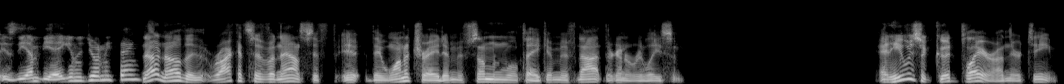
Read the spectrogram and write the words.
Is the NBA going to do anything? No, no, the Rockets have announced if, if they want to trade him, if someone will take him. If not, they're going to release him. And he was a good player on their team.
